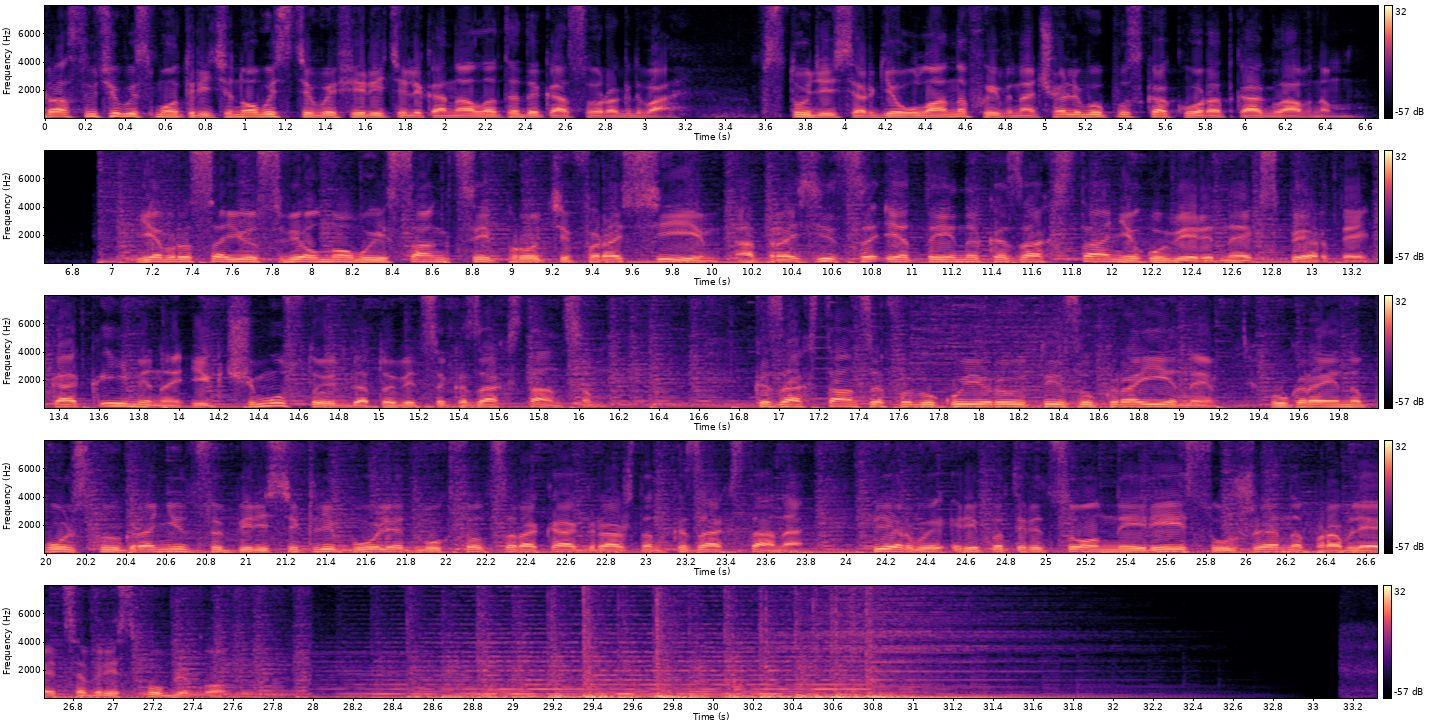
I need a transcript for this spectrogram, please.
Здравствуйте, вы смотрите новости в эфире телеканала ТДК-42. В студии Сергей Уланов и в начале выпуска коротко о главном. Евросоюз ввел новые санкции против России. Отразится это и на Казахстане, уверены эксперты. Как именно и к чему стоит готовиться казахстанцам? Казахстанцев эвакуируют из Украины. Украино-польскую границу пересекли более 240 граждан Казахстана. Первый репатриационный рейс уже направляется в республику.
